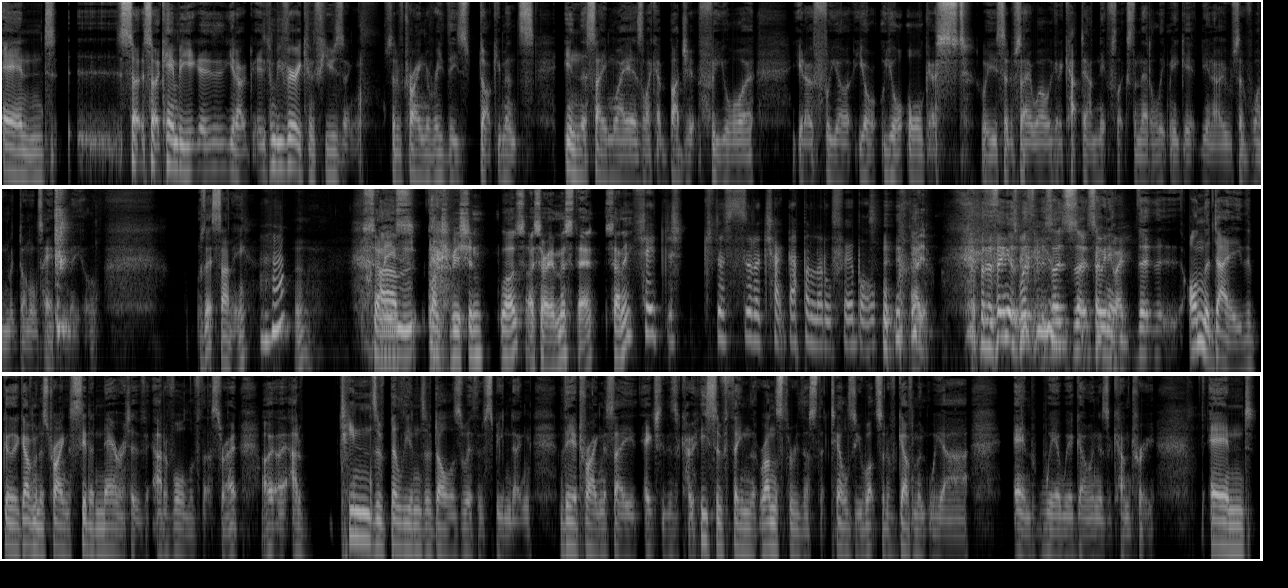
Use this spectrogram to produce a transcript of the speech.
and uh, so so it can be uh, you know it can be very confusing sort of trying to read these documents in the same way as like a budget for your you know, for your your your August, where you sort of say, well, we're going to cut down Netflix, and that'll let me get you know sort of one McDonald's Happy Meal. Was that Sunny? Sunny's contribution was. Oh, sorry, I missed that. Sunny? She just sort of choked up a little furball. Oh, yeah. But the thing is, with so so, so anyway, the, the, on the day, the, the government is trying to set a narrative out of all of this, right? Uh, Out of tens of billions of dollars worth of spending, they're trying to say actually there's a cohesive theme that runs through this that tells you what sort of government we are and where we're going as a country, and.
